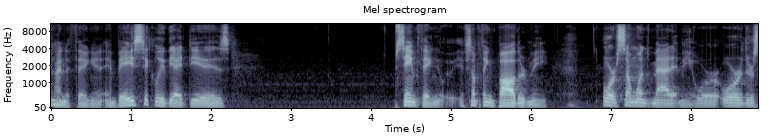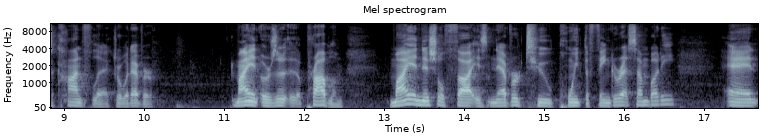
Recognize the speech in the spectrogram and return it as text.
kind of thing, and, and basically the idea is same thing. If something bothered me, or if someone's mad at me, or or there's a conflict or whatever, my or is there a problem my initial thought is never to point the finger at somebody. And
